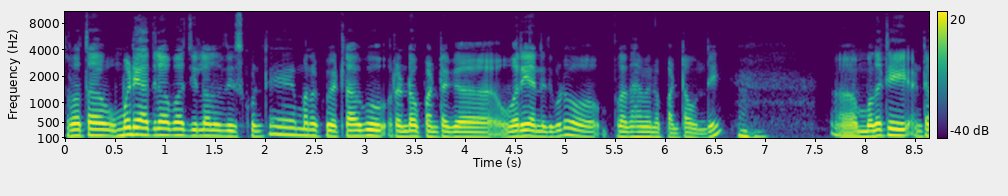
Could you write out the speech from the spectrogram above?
తర్వాత ఉమ్మడి ఆదిలాబాద్ జిల్లాలో తీసుకుంటే మనకు ఎట్లాగూ రెండవ పంటగా వరి అనేది కూడా ప్రధానమైన పంట ఉంది. మొదటి అంటే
